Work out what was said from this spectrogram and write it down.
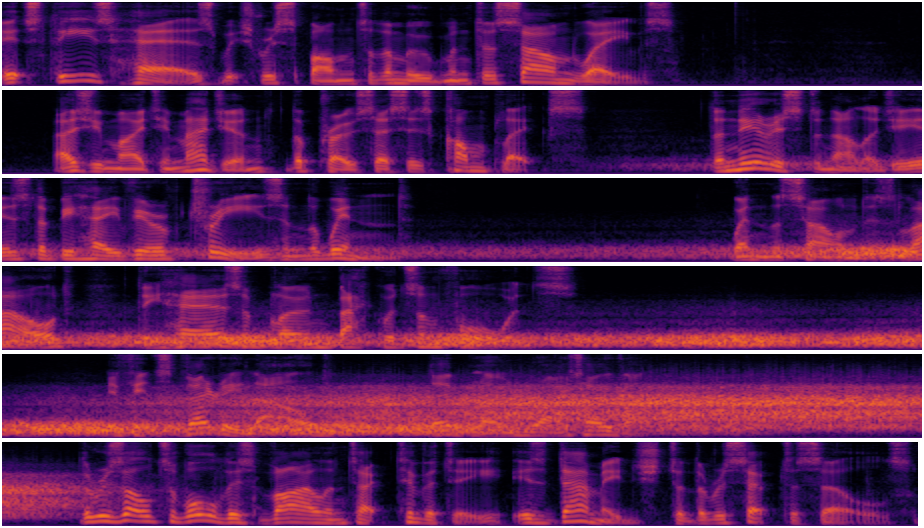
It's these hairs which respond to the movement of sound waves. As you might imagine, the process is complex. The nearest analogy is the behaviour of trees in the wind. When the sound is loud, the hairs are blown backwards and forwards. If it's very loud, they're blown right over. The result of all this violent activity is damage to the receptor cells.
